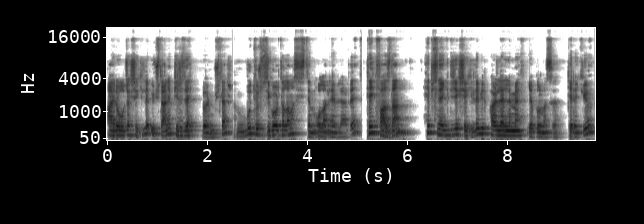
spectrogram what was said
ayrı olacak şekilde 3 tane prize bölmüşler. Bu tür sigortalama sistemi olan evlerde tek fazdan hepsine gidecek şekilde bir paralelleme yapılması gerekiyor.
